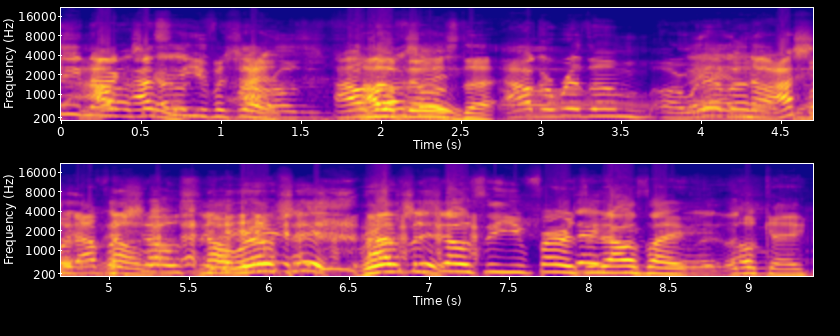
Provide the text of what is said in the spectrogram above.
said- I I, was I saying- seen you for sure. I I don't know was if it was saying- the algorithm or whatever. no, I said- but I for no, sure. see- no, real shit, real I for sure see you first, and I was like, okay.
